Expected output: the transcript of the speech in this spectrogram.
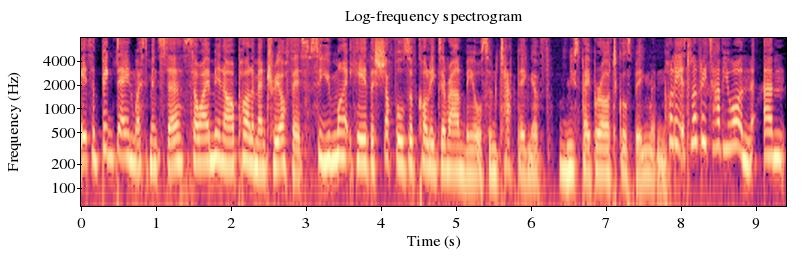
It's a big day in Westminster, so I'm in our parliamentary office, so you might hear the shuffles of colleagues around me or some tapping of newspaper articles being written. Polly, it's lovely to have you on. Um,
